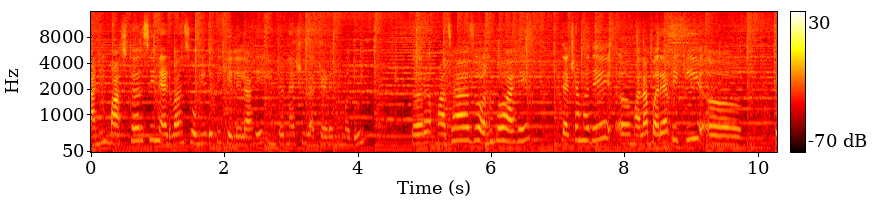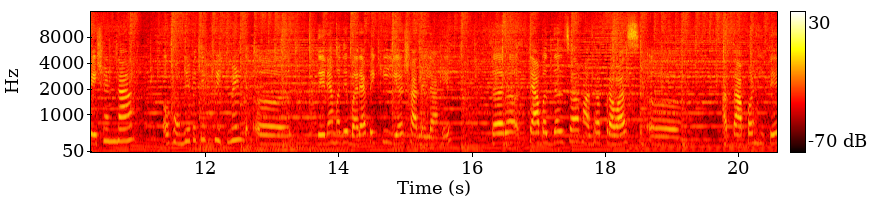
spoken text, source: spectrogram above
आणि मास्टर्स इन ॲडव्हान्स होमिओपॅथी केलेलं आहे इंटरनॅशनल अकॅडमीमधून तर माझा जो अनुभव आहे त्याच्यामध्ये मला बऱ्यापैकी पेशंटना होमिओपॅथिक ट्रीटमेंट देण्यामध्ये बऱ्यापैकी यश आलेलं आहे. तर त्याबद्दलचा माझा प्रवास आता आपण इथे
